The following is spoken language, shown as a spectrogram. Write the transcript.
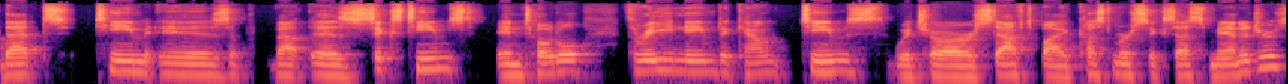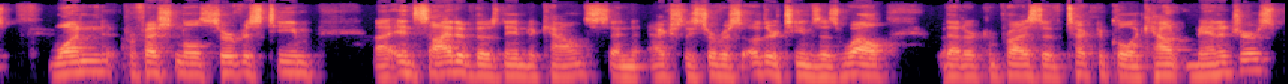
That team is about is six teams in total, three named account teams, which are staffed by customer success managers, one professional service team uh, inside of those named accounts and actually service other teams as well that are comprised of technical account managers,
